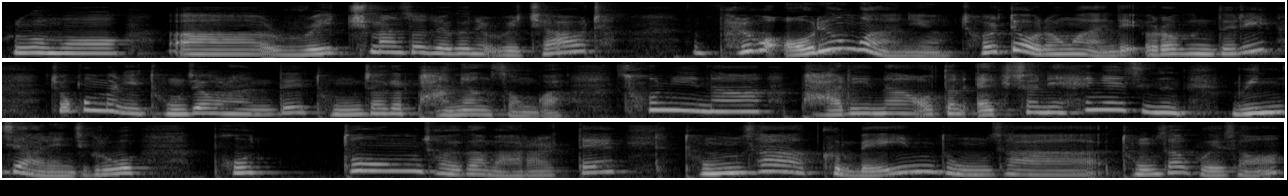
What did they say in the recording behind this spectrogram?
그리고 뭐 uh, reach만 써도 될 건데 reach out. 별거 어려운 건 아니에요. 절대 어려운 건 아닌데 여러분들이 조금만 이 동작을 하는데 동작의 방향성과 손이나 발이나 어떤 액션이 행해지는 윈지 아닌지 그리고 보통 보통 저희가 말할 때 동사 그 메인 동사 동사구에서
